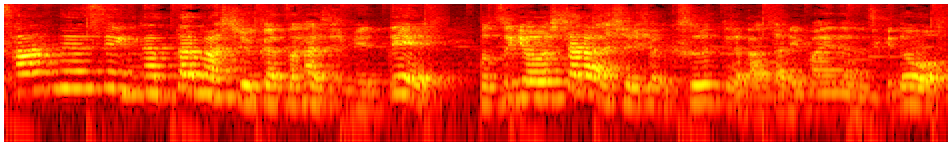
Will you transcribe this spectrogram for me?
3年生になったらま就活始めて卒業したら就職するっていうのが当たり前なんですけど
